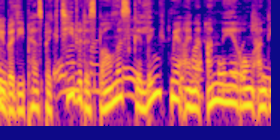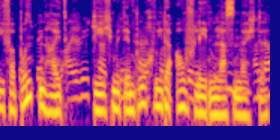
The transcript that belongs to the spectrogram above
Über die Perspektive des Baumes gelingt mir eine Annäherung an die Verbundenheit, die ich mit dem Buch wieder aufleben lassen möchte.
